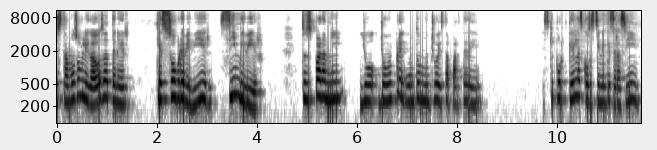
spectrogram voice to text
Estamos obligados a tener que sobrevivir sin vivir. Entonces para mí, yo, yo me pregunto mucho esta parte de, es que ¿por qué las cosas tienen que ser así?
